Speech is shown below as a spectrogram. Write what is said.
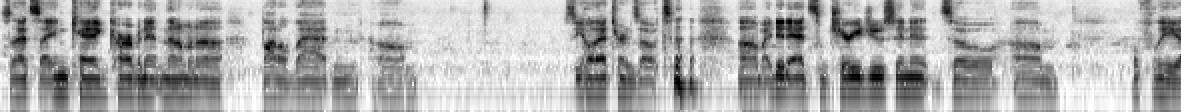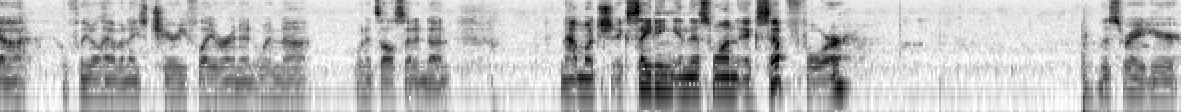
So that's uh, in keg carbonate, and then I'm gonna bottle that and um, see how that turns out. um, I did add some cherry juice in it, so um, hopefully uh, hopefully it'll have a nice cherry flavor in it when uh, when it's all said and done. Not much exciting in this one except for this right here.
